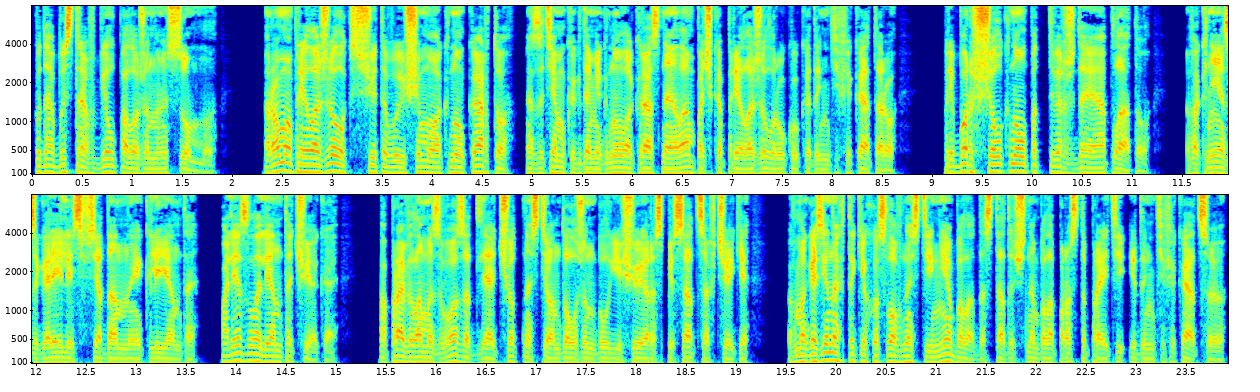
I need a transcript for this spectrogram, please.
куда быстро вбил положенную сумму. Рома приложил к считывающему окну карту, а затем, когда мигнула красная лампочка, приложил руку к идентификатору. Прибор щелкнул, подтверждая оплату. В окне загорелись все данные клиента. Полезла лента чека. По правилам извоза, для отчетности он должен был еще и расписаться в чеке. В магазинах таких условностей не было, достаточно было просто пройти идентификацию.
